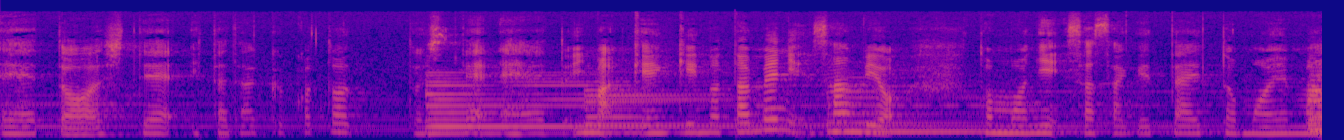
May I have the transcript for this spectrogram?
えー、としていただくこととして、えー、と今献金のために賛美を共に捧げたいと思います。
